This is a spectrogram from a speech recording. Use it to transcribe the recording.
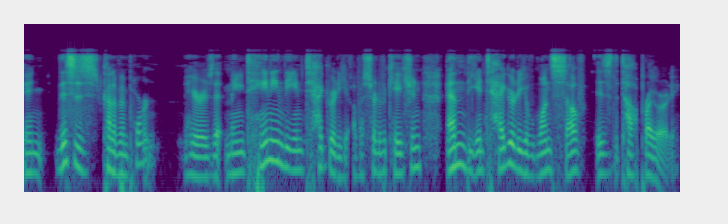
And this is kind of important here is that maintaining the integrity of a certification and the integrity of oneself is the top priority.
